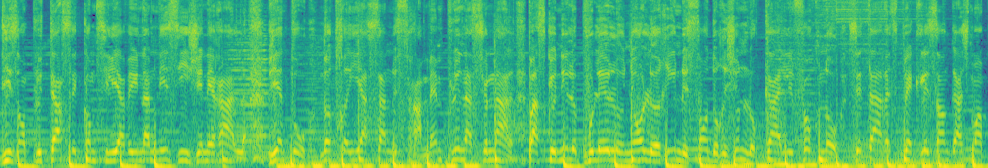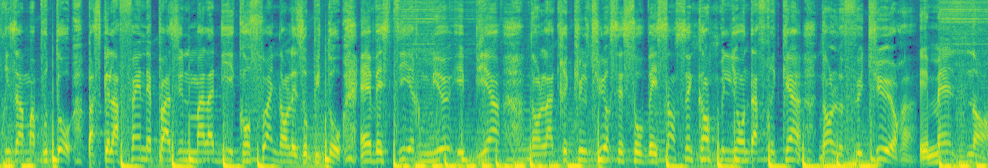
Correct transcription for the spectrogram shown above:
10 ans plus tard, c'est comme s'il y avait une amnésie générale. Bientôt, notre Yassa ne sera même plus national. Parce que ni le poulet, l'oignon, le riz ne sont d'origine locale. Il faut que nos États respectent les engagements pris à Maputo. Parce que la faim n'est pas une maladie qu'on soigne dans les hôpitaux. Investir mieux et bien dans l'agriculture, c'est sauver 150 millions d'Africains dans le futur. Et maintenant,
